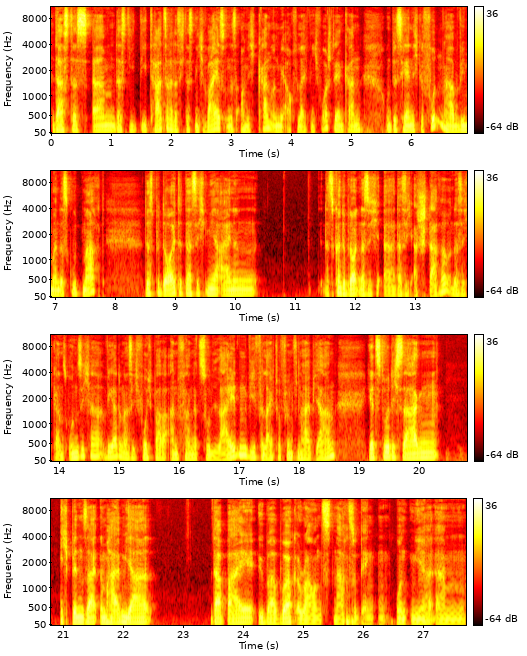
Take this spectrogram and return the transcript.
dass das, ähm, dass die, die Tatsache, dass ich das nicht weiß und es auch nicht kann und mir auch vielleicht nicht vorstellen kann und bisher nicht gefunden habe, wie man das gut macht, das bedeutet, dass ich mir einen, das könnte bedeuten, dass ich, äh, dass ich erstarre und dass ich ganz unsicher werde und dass ich furchtbarer anfange zu leiden, wie vielleicht vor fünfeinhalb Jahren. Jetzt würde ich sagen, ich bin seit einem halben Jahr dabei, über Workarounds nachzudenken und mir mhm. ähm,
